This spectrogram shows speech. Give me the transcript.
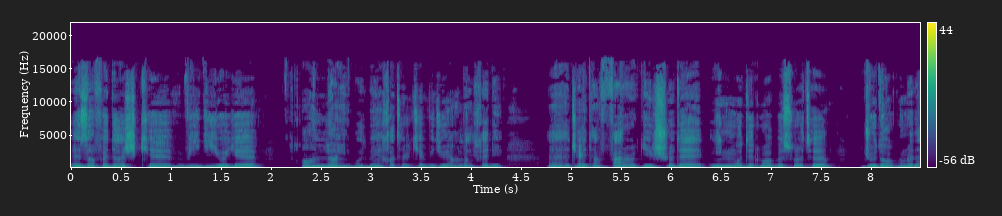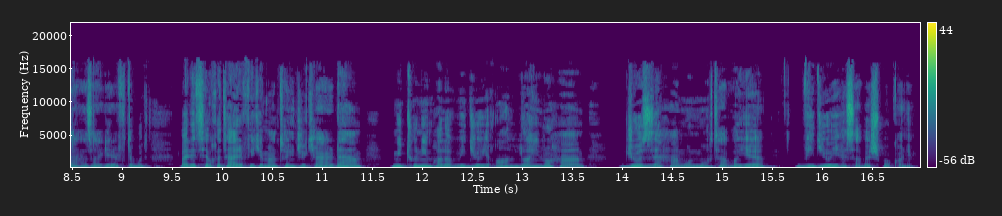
اضافه داشت که ویدیوی آنلاین بود. به این خاطر که ویدیوی آنلاین خیلی جدیدا فراگیر شده این مدل رو به صورت جداگونه در نظر گرفته بود. ولی طبق تعریفی که من تا اینجا کردم می‌تونیم حالا ویدیوی آنلاین رو هم جز همون محتوای ویدیویی حسابش بکنیم.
